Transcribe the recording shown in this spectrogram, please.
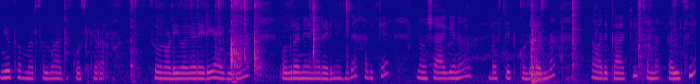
ನ್ಯೂ ಕಮ್ಮರ್ಸ್ ಅಲ್ವಾ ಅದಕ್ಕೋಸ್ಕರ. ಸೊ ನೋಡಿ, ಇವಾಗ ರೆಡಿ ಆಗಿದೆ. ಒಗ್ಗರಣೆ ಎಲ್ಲ ರೆಡಿ ಆಗಿದೆ. ಅದಕ್ಕೆ ನಾವು ಶಾವಿಗೆನ ಬಸ್ತಿಟ್ಕೊಂಡಿರೋದನ್ನ ನಾವು ಅದಕ್ಕೆ ಹಾಕಿ ಚೆನ್ನಾಗಿ ಕಲಸಿ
